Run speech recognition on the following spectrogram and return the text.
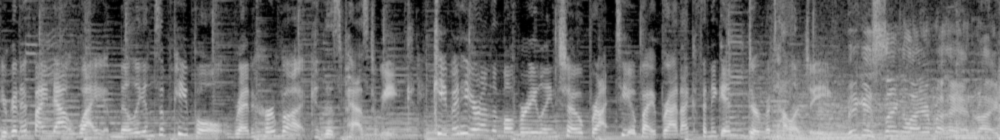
You're going to find out why millions of people read her book this past week. Keep it here on the Mulberry Lane Show, brought to you by Braddock Finnegan Dermatology. Biggest single I ever had, right?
